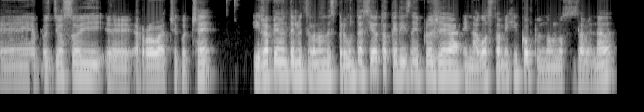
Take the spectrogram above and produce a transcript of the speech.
Eh, pues yo soy eh, arroba checoche. Y rápidamente Luis Hernández pregunta, ¿es cierto que Disney Plus llega en agosto a México? Pues no, no se sabe nada.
